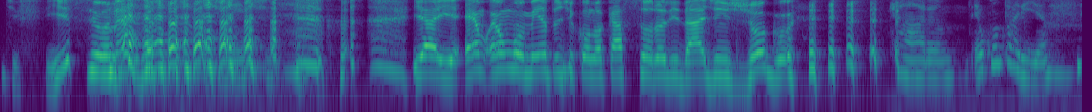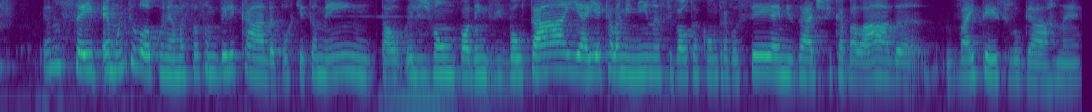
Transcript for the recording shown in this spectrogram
Difícil, né? gente. E aí, é, é um momento de colocar sororidade em jogo? Cara, eu contaria. Eu não sei, é muito louco, né? É uma situação delicada, porque também tal, eles vão podem voltar e aí aquela menina se volta contra você, a amizade fica abalada, vai ter esse lugar, né?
